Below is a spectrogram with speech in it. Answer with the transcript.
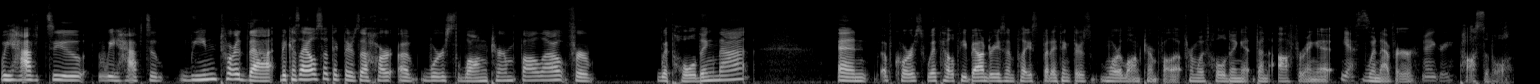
We have to we have to lean toward that because I also think there's a heart a worse long-term fallout for withholding that. And of course, with healthy boundaries in place, but I think there's more long-term fallout from withholding it than offering it Yes. whenever I agree. possible.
